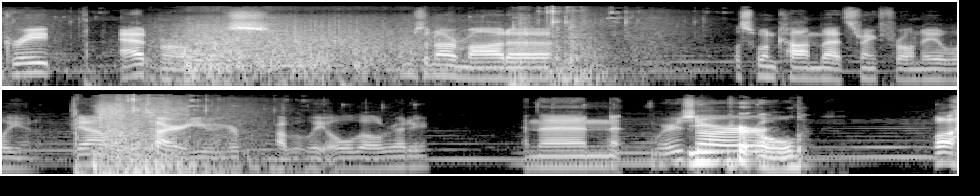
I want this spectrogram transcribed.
great admirals. Arms an armada. Plus one combat strength for all naval units. Yeah, we'll retire you. You're probably old already. And then where's You're our old. well,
